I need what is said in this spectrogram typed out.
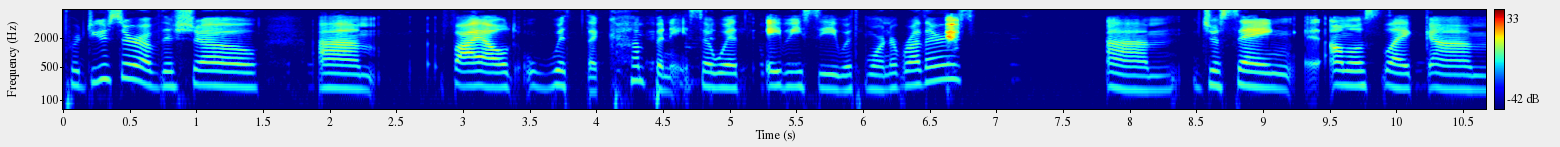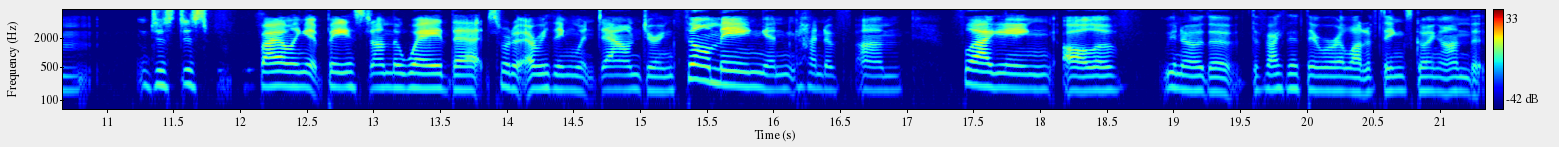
producer of the show um filed with the company. So with ABC with Warner Brothers um just saying almost like um just just filing it based on the way that sort of everything went down during filming and kind of um, flagging all of you know the the fact that there were a lot of things going on that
